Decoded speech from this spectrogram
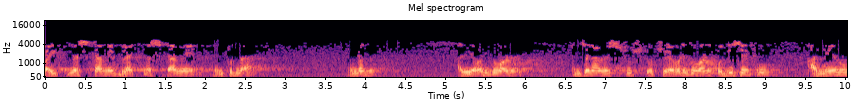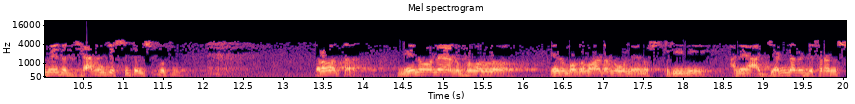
వైట్నెస్ కానీ బ్లాక్నెస్ కానీ ఉంటుందా? ఉండదు. అది ఎవరికి వాడు? అంచనా వేసి చూసుకోవచ్చు. ఎవరికి వాడు? కొద్దిసేపు ఆ నేను మీద ధ్యానం చేస్తే తెలిసిపోతుంది. తర్వాత నేను అనే అనుభవంలో నేను మగవాడను నేను స్త్రీని అనే ఆ జెండర్ డిఫరెన్స్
